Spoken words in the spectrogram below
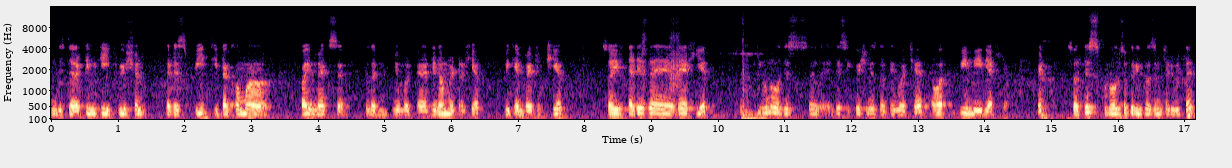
in this directivity equation that is p theta comma phi max to the uh, denominator here we can write it here so if that is the there here you know this uh, this equation is nothing but here our beam area here so this could also be represented with the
